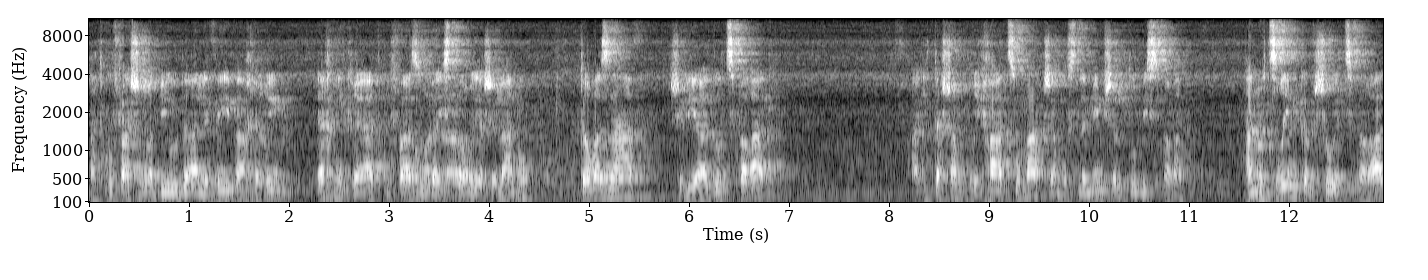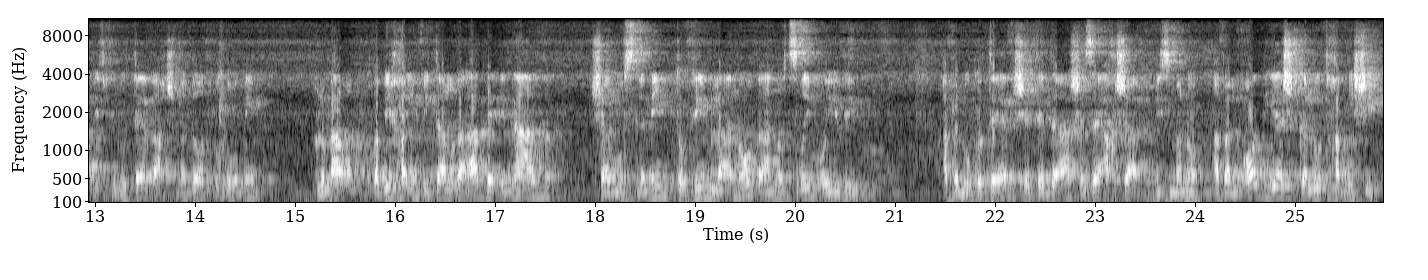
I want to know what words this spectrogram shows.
התקופה של רבי יהודה הלוי ואחרים, איך נקראה התקופה הזו בהיסטוריה שלנו? תור הזהב של יהדות ספרד. הייתה שם פריחה עצומה כשהמוסלמים שלטו בספרד. הנוצרים כבשו את ספרד, התחילו טבח, שמדות, פוגרומים. כלומר, רבי חיים ויטל ראה בעיניו שהמוסלמים טובים לנו והנוצרים אויבים. אבל הוא כותב שתדע שזה עכשיו, בזמנו, אבל עוד יש גלות חמישי,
